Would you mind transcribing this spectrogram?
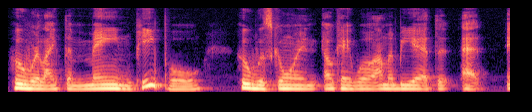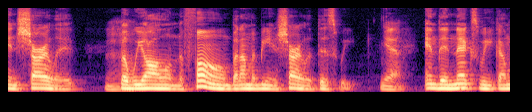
who were like the main people who was going, okay, well, I'm to be at the at in Charlotte, but Mhm. we all on the phone, but I'm to be in Charlotte this week. yeah. And then next week I'm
